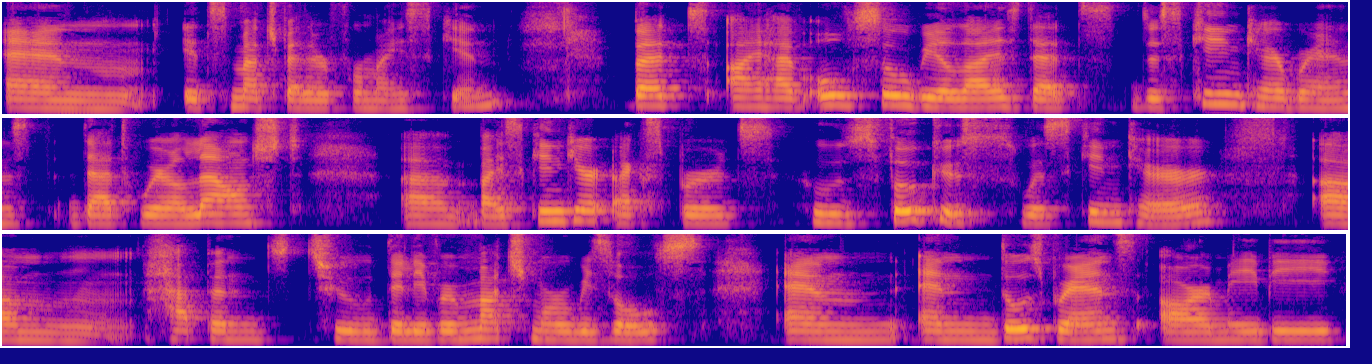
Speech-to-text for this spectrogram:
And it's much better for my skin. But I have also realized that the skincare brands that were launched um, by skincare experts whose focus was skincare um, happened to deliver much more results. And, and those brands are maybe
